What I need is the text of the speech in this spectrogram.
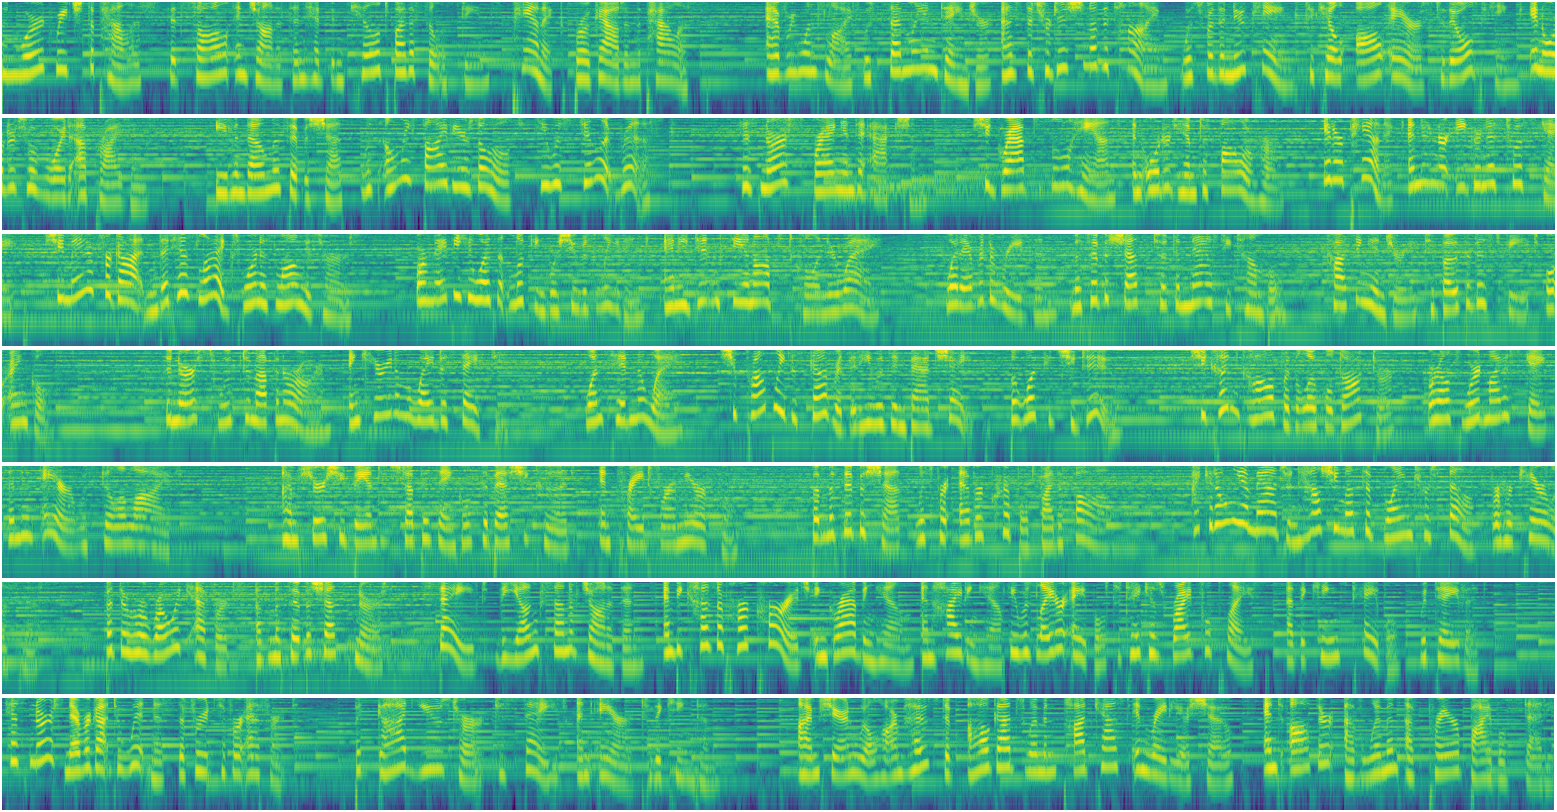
When word reached the palace that Saul and Jonathan had been killed by the Philistines, panic broke out in the palace. Everyone's life was suddenly in danger as the tradition of the time was for the new king to kill all heirs to the old king in order to avoid uprisings. Even though Mephibosheth was only five years old, he was still at risk. His nurse sprang into action. She grabbed his little hand and ordered him to follow her. In her panic and in her eagerness to escape, she may have forgotten that his legs weren't as long as hers. Or maybe he wasn't looking where she was leading and he didn't see an obstacle in their way. Whatever the reason, Mephibosheth took a nasty tumble, causing injury to both of his feet or ankles. The nurse swooped him up in her arms and carried him away to safety. Once hidden away, she promptly discovered that he was in bad shape, but what could she do? She couldn't call for the local doctor, or else word might escape that an heir was still alive. I'm sure she bandaged up his ankles the best she could and prayed for a miracle. But Mephibosheth was forever crippled by the fall. I could only imagine how she must have blamed herself for her carelessness. But the heroic efforts of Mephibosheth's nurse saved the young son of Jonathan, and because of her courage in grabbing him and hiding him, he was later able to take his rightful place at the king's table with David. His nurse never got to witness the fruits of her effort, but God used her to save an heir to the kingdom. I'm Sharon Wilharm, host of All God's Women podcast and radio show, and author of Women of Prayer Bible Study.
